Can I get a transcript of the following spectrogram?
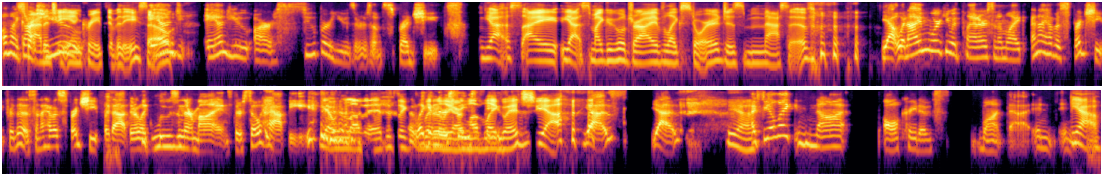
oh my gosh, strategy you, and creativity. So and and you are super users of spreadsheets. Yes, I yes, my Google Drive like storage is massive. yeah, when I'm working with planners and I'm like, and I have a spreadsheet for this and I have a spreadsheet for that, they're like losing their minds. They're so happy. yeah, we love it. It's like, like literally our love space. language. Yeah. yes. Yes. Yeah. I feel like not all creatives want that. And, and yeah,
